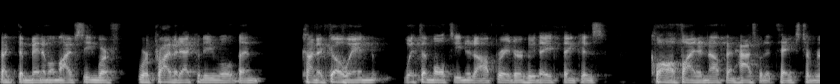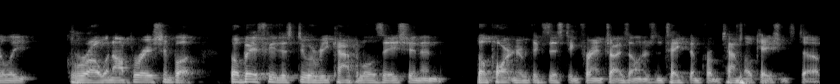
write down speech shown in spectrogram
like the minimum I've seen where where private equity will then kind of go in with a multi-unit operator who they think is qualified enough and has what it takes to really grow an operation. But they'll basically just do a recapitalization and they'll partner with existing franchise owners and take them from 10 locations to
